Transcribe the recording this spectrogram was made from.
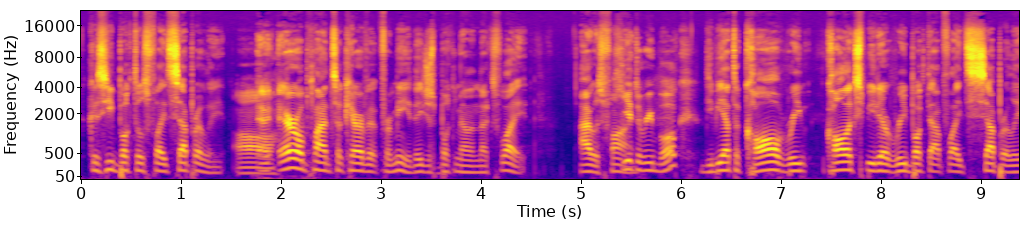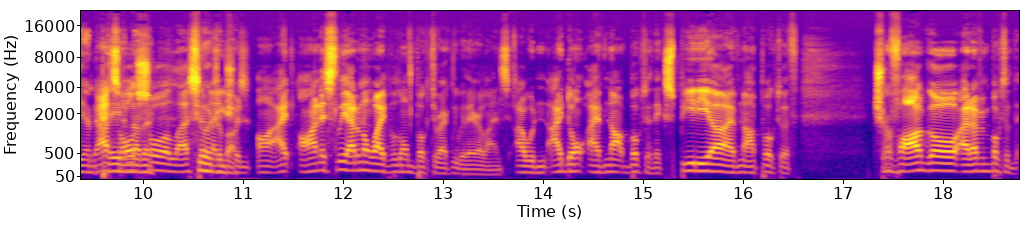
because he booked those flights separately. Oh. A- Aeroplan took care of it for me. They just booked me on the next flight. I was fine. you had to rebook. DB had to call re- call Expedia, rebook that flight separately, and That's also a lesson that you bucks. should. Uh, I honestly, I don't know why people don't book directly with airlines. I wouldn't. I don't. I've not booked with Expedia. I've not booked with Trivago. I haven't booked with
